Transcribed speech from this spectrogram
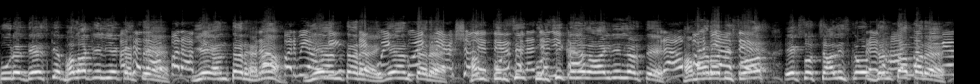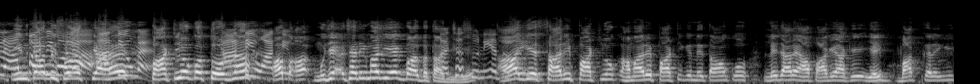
पूरे देश के भला के लिए अच्छा, करते हैं। ये अंतर है ना? ये अंतर है ये अंतर है। हम कुर्सी कुर्सी के लिए लड़ाई नहीं लड़ते। हमारा विश्वास हैं। 140 करोड़ जनता पर है। इनका विश्वास क्या है? पार्टियों को तोड़ना। अब मुझे अच्छा रीमा जी एक बात बता अच्छा, दीजिए। तो आज ये सारी पार्टियों हमारे पार्टी के नेताओं को ले जा रहे हैं आप आगे आके यही बात करेंगी।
